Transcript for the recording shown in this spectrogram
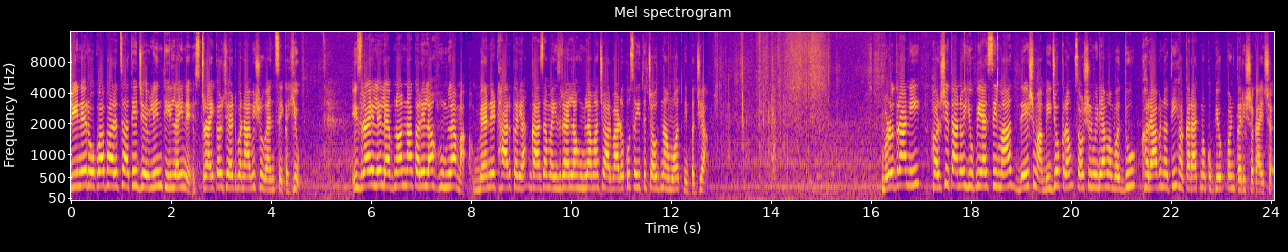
ચીને રોકવા ભારત સાથે જેવલિનથી લઈને સ્ટ્રાઇકર જેટ બનાવીશું, વેન્સે કહ્યું. ઇઝરાયેલે લેબનોનના કરેલા હુમલામાં બેને ઠાર કર્યા. ગાઝામાં ઇઝરાયેલના હુમલામાં ચાર બાળકો સહિત ચૌદના મોત નીપજ્યા. વડોદરાની હર્ષિતાનો યુપીએસસીમાં દેશમાં બીજો ક્રમ. સોશિયલ મીડિયામાં વધુ ખરાબ નથી, હકારાત્મક ઉપયોગ પણ કરી શકાય છે.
